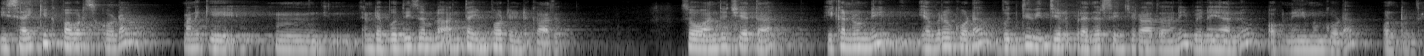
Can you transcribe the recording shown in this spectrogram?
ఈ సైకిక్ పవర్స్ కూడా మనకి అంటే బుద్ధిజంలో అంత ఇంపార్టెంట్ కాదు. సో అందుచేత ఇక నుండి ఎవరు కూడా బుద్ధి విద్యలు ప్రదర్శించరాదు అని వినయాల్లో ఒక నియమం కూడా ఉంటుంది.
